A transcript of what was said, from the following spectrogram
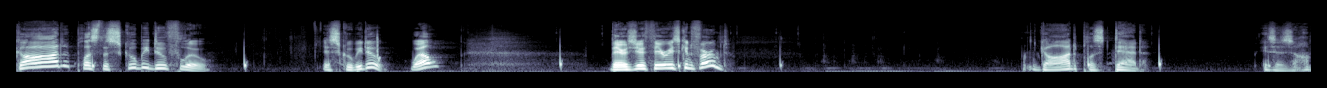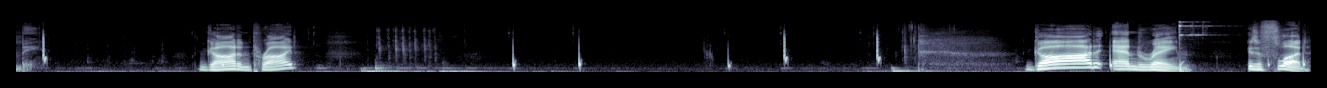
God plus the Scooby Doo flu is Scooby Doo. Well, there's your theories confirmed. God plus dead is a zombie. God and pride? God and rain is a flood.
